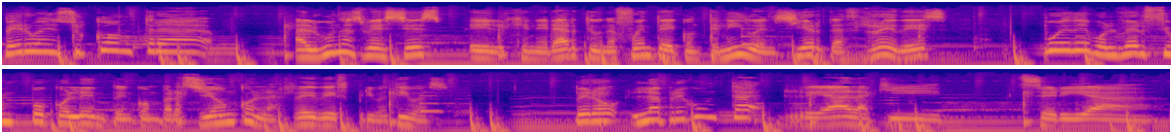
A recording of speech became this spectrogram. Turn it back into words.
Pero en su contra, algunas veces el generarte una fuente de contenido en ciertas redes puede volverse un poco lento en comparación con las redes privativas. Pero la pregunta real aquí sería,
